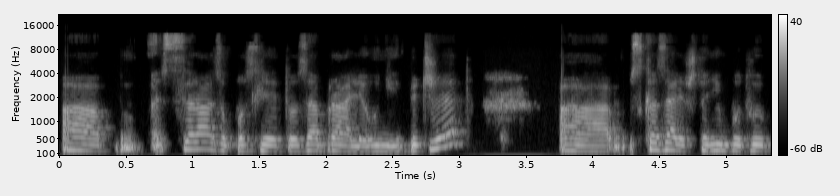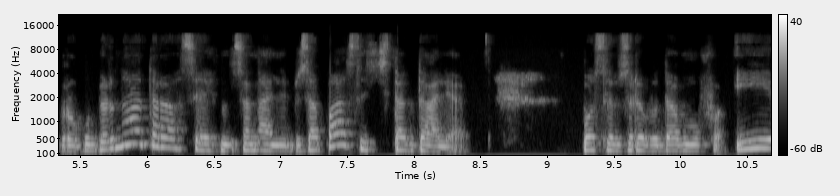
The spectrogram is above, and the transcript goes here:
а, сразу после этого забрали у них бюджет, а, сказали, что не будет выбора губернатора целях национальной безопасности и так далее после взрыва домов. И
